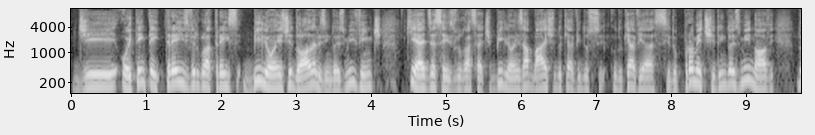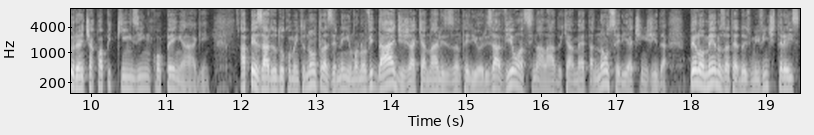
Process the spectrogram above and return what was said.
de 83,3 bilhões de dólares em 2020, que é 16,7 bilhões abaixo do que, havia, do que havia sido prometido em 2009 durante a COP15 em Copenhague. Apesar do documento não trazer nenhuma novidade, já que análises anteriores haviam assinalado que a meta não seria atingida pelo menos até 2023,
